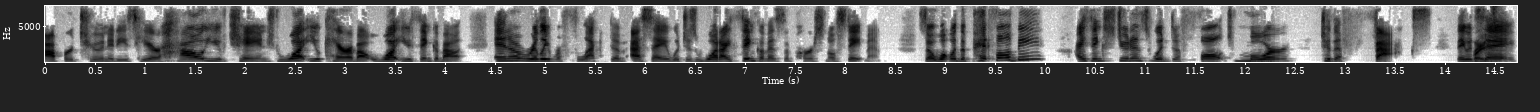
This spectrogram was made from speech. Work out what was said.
opportunities here, how you've changed, what you care about, what you think about in a really reflective essay, which is what I think of as the personal statement. So, what would the pitfall be? I think students would default more to the facts. They would Right. say,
